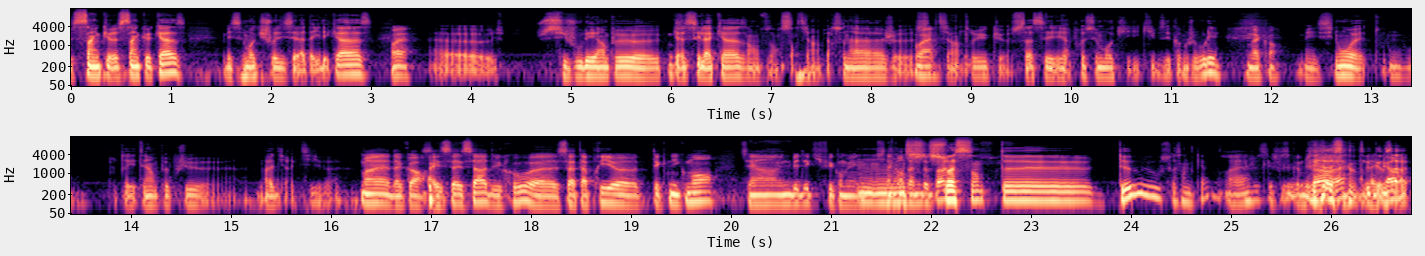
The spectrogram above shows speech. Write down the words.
5, cases, mais c'est moi qui choisissais la taille des cases. Ouais. Euh, si je voulais un peu euh, casser la case en faisant sortir un personnage, euh, Ouais. sortir un truc, euh, ça c'est après c'est moi qui, qui faisais comme je voulais. D'accord. Mais sinon, ouais, tout, tout a été un peu plus dans la directive. Ouais, d'accord. Et c'est ça, du coup, ça t'a pris euh, techniquement. C'est un- une BD qui fait combien? Une Mmh, cinquantaine de pages? 62 ou 64 Ouais, je sais quelque chose plus. comme ça. Ouais, un truc comme ça.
